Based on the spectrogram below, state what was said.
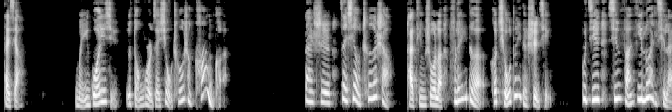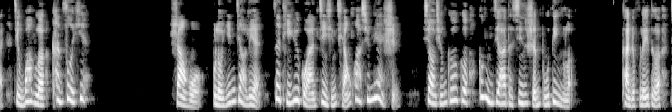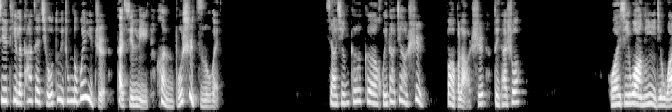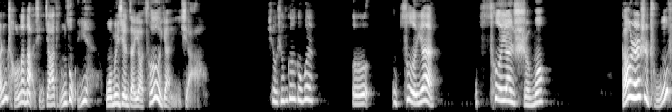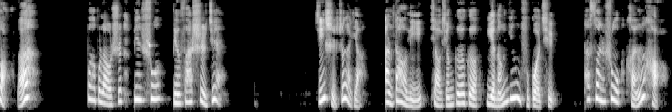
他想，没关系，等会儿在校车上看看。但是在校车上，他听说了弗雷德和球队的事情，不禁心烦意乱起来，竟忘了看作业。上午，布鲁因教练在体育馆进行强化训练时，小熊哥哥更加的心神不定了。看着弗雷德接替了他在球队中的位置，他心里很不是滋味。小熊哥哥回到教室，鲍勃老师对他说：“我希望你已经完成了那些家庭作业。我们现在要测验一下。”小熊哥哥问：“呃，测验？测验什么？当然是除法了。”鲍勃老师边说边发试卷。即使这样，按道理小熊哥哥也能应付过去。他算术很好，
